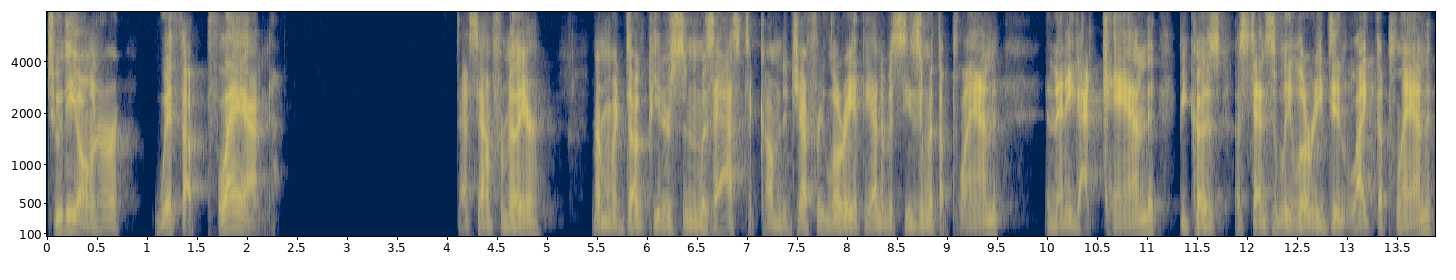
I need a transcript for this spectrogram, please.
to the owner with a plan. That sound familiar? Remember when Doug Pederson was asked to come to Jeffrey Lurie at the end of a season with a plan? And then he got canned because ostensibly Lurie didn't like the plan.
